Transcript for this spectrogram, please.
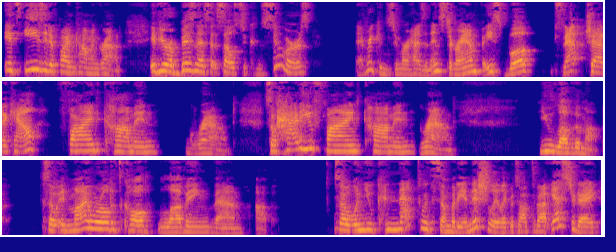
It's easy to find common ground. If you're a business that sells to consumers, every consumer has an Instagram, Facebook, Snapchat account. Find common ground. So how do you find common ground? You love them up. So in my world, it's called loving them up. So when you connect with somebody initially, like we talked about yesterday,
